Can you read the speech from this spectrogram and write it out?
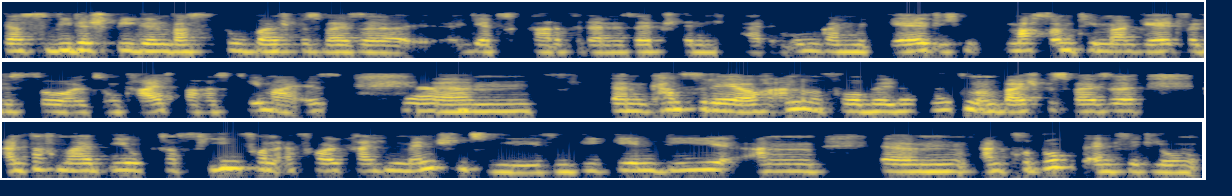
das widerspiegeln, was du beispielsweise jetzt gerade für deine Selbstständigkeit im Umgang mit Geld, ich mache es am Thema Geld, weil das so als so ein greifbares Thema ist, ja. ähm, dann kannst du dir ja auch andere Vorbilder suchen und beispielsweise einfach mal Biografien von erfolgreichen Menschen zu lesen. Wie gehen die an, ähm, an Produktentwicklung,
